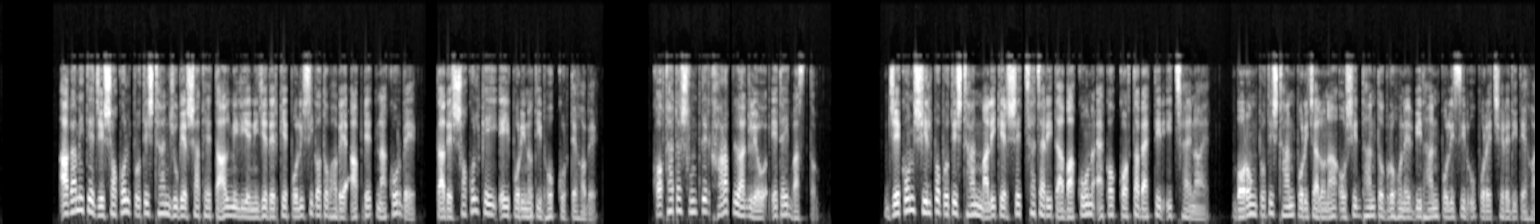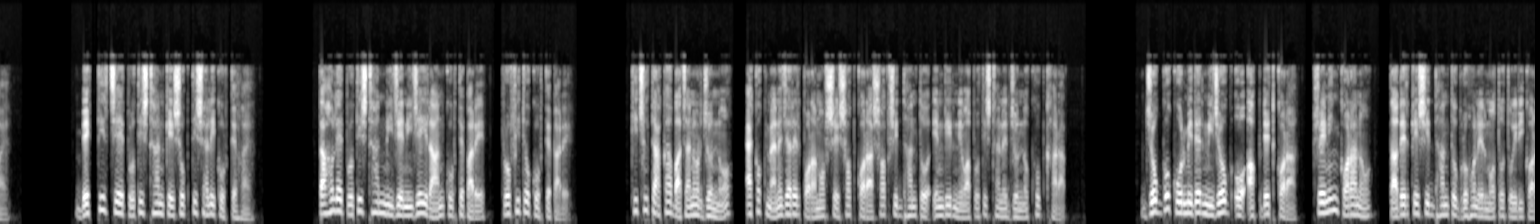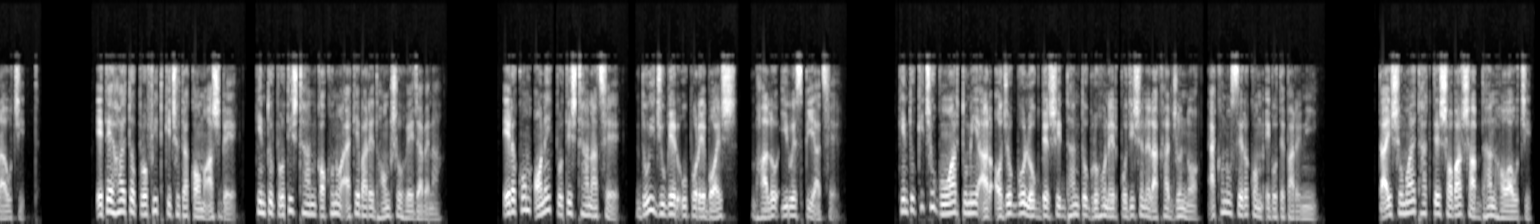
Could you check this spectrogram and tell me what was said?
আগামীতে যে সকল প্রতিষ্ঠান যুগের সাথে তাল মিলিয়ে নিজেদেরকে পলিসিগতভাবে আপডেট না করবে, তাদের সকলকেই এই পরিণতি ভোগ করতে হবে। কথাটা শুনতে খারাপ লাগলেও এটাই বাস্তব। যে কোন শিল্প প্রতিষ্ঠান মালিকের স্বেচ্ছাচারিতা বা কোন একক কর্তা ব্যক্তির ইচ্ছায় নয়, বরং প্রতিষ্ঠান পরিচালনা ও সিদ্ধান্ত গ্রহণের বিধান পলিসির উপরে ছেড়ে দিতে হয়। ব্যক্তির চেয়ে প্রতিষ্ঠানকে শক্তিশালী করতে হয়। তাহলে প্রতিষ্ঠান নিজে নিজেই রান করতে পারে, প্রফিটও করতে পারে। কিছু টাকা বাঁচানোর জন্য একক ম্যানেজারের পরামর্শে সব করা সব সিদ্ধান্ত এমডির নেওয়া প্রতিষ্ঠানের জন্য খুব খারাপ। যোগ্য কর্মীদের নিযোগ ও আপডেট করা, ট্রেনিং করানো, তাদেরকে সিদ্ধান্ত গ্রহণের মতো তৈরি করা উচিত। এতে হয়তো প্রফিট কিছুটা কম আসবে, কিন্তু প্রতিষ্ঠান কখনো একেবারে ধ্বংস হয়ে যাবে না। এরকম অনেক প্রতিষ্ঠান আছে, দুই যুগের উপরে বয়স ভালো ইউএসপি আছে। কিন্তু কিছু গোয়ার তুমি আর অযোগ্য লোকদের সিদ্ধান্ত গ্রহণের পজিশনে রাখার জন্য এখনও সেরকম এগোতে পারেনি। তাই সময় থাকতে সবার সাবধান হওয়া উচিত।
